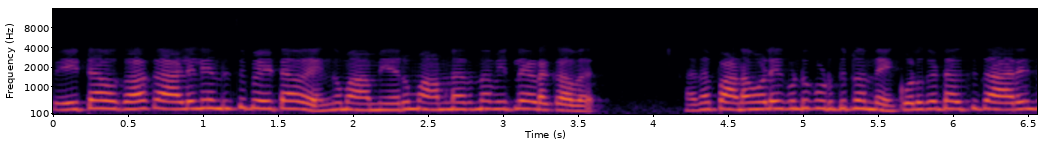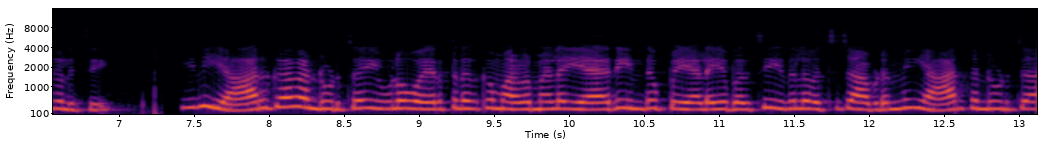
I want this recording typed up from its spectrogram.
போயிட்டாவக்கா காலையில எழுந்திரிச்சு போயிட்டாவ. எங்கள் மாமியாரும் மாமனாரும் தான் வீட்டில் கிடக்காவ. அதான் பண ஓலையை கொண்டு கொடுத்துட்டு வந்தேன். கொழுக்கட்டை வச்சு தாரேன்னு சொல்லிச்சு. இது யாருக்கா கண்டுபிடிச்சா? இவ்வளோ உயரத்தில் இருக்க மலை மேலே ஏறி இந்த இலையை பறித்து இதில் வச்சு சாப்பிடணும்னு யார் கண்டுபிடிச்சா?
